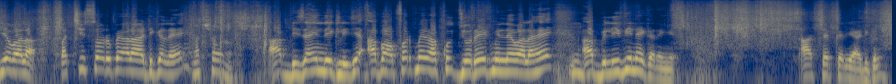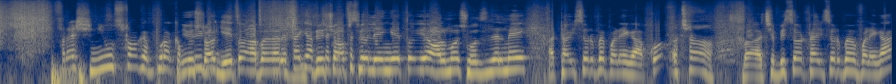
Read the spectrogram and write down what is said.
ये वाला पच्चीस सौ रुपए वाला आर्टिकल है। अच्छा। आप डिज़ाइन देख लीजिए अब ऑफ़र में आपको जो रेट मिलने वाला है आप बिलीव ही नहीं करेंगे। आप चेक करिए आर्टिकल फ्रेश न्यू स्टॉक है पूरा न्यू स्टॉक ये तो आप अगर कर शॉप्स पे लेंगे तो ये ऑलमोस्ट होलसेल में अट्ठाईस सौ रुपए पड़ेगा आपको। अच्छा। छब्बीस सौ अट्ठाईस सौ रुपए में पड़ेगा।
